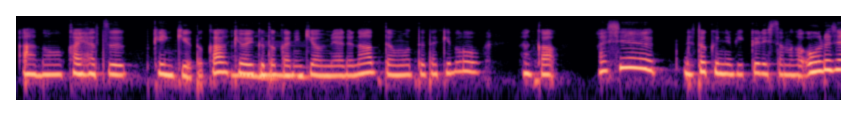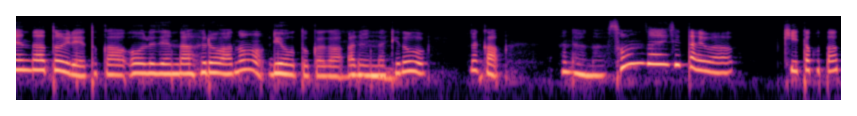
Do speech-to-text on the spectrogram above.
あの開発研究とか教育とかに興味あるなって思ってたけど、なんか ICU で特にびっくりしたのがオールジェンダートイレとかオールジェンダーフロアの量とかがあるんだけど、なんかなんだろうな存在自体は聞いたことあっ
